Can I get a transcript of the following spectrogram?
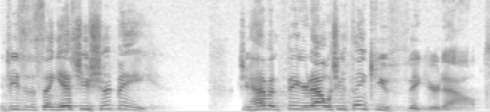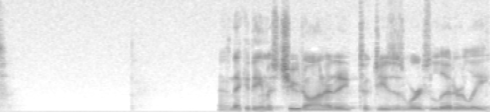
And Jesus is saying, Yes, you should be. But you haven't figured out what you think you've figured out. As Nicodemus chewed on it, he took Jesus' words literally.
